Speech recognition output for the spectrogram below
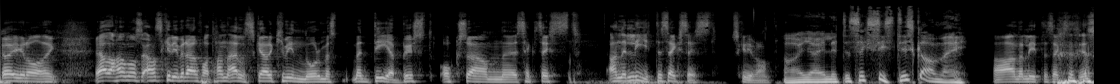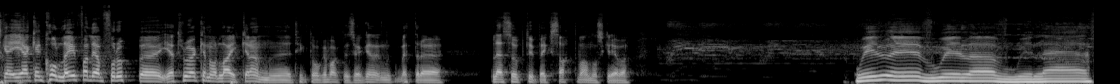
Jag har ingen aning. Ja, han, han skriver i alla fall att han älskar kvinnor med, med D-byst och så är han eh, sexist. Han är lite sexist, skriver han. ja, jag är lite sexistisk av mig. Ja, han är lite sexist. Jag, ska, jag kan kolla ifall jag får upp, eh, jag tror jag kan nog likea den eh, TikToken faktiskt. Jag kan vet du, läsa upp typ exakt vad han har skrivit. We live, we love, we laugh.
